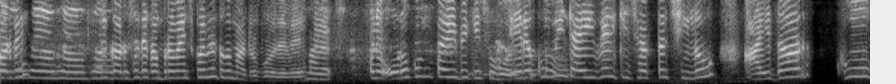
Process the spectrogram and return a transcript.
করবে তুই কারোর সাথে কম্প্রোমাইজ করবি না তোকে মার্ডার করে দেবে। মানে মানে ওরকম টাইপের কিছু এরকমই টাইপের কিছু একটা ছিল আইদার খুব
